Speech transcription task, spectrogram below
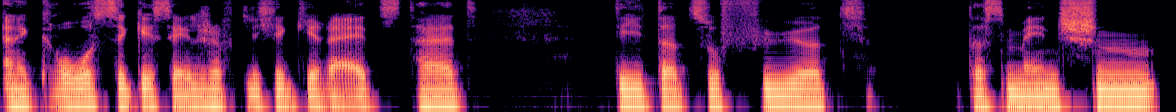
Eine große gesellschaftliche Gereiztheit, die dazu führt, dass Menschen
